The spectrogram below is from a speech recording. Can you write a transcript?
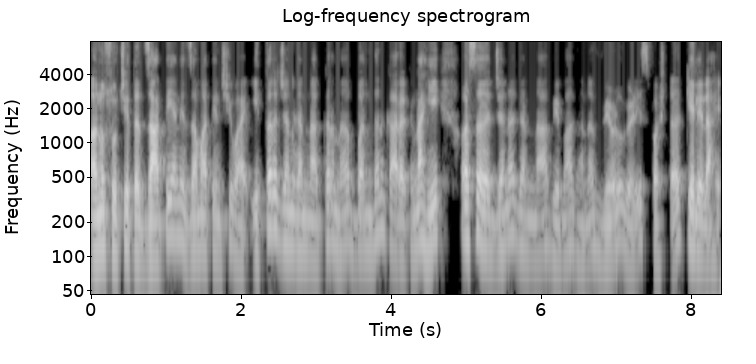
अनुसूचित जाती आणि जमातींशिवाय इतर जनगणना करणं बंधनकारक नाही असं जनगणना विभागानं वेळोवेळी स्पष्ट केलेलं आहे.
